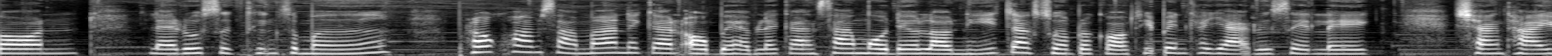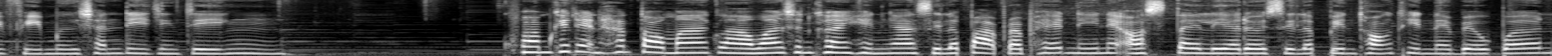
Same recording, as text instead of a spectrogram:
ก่อน และรู้สึกถึงเสมอ เพราะความสามารถในการออกแบบและการสร้างโมเดลเหล่านี้จากส่วนประกอบที่เป็นขยะหรือเศษเหล็ก ช่างไทยฝีมือชั้นดีจริง ๆความคิดเห็นท่านต่อมากล่าวว่าฉันเคยเห็นงานศิลปะประเภทนี้ในออสเตรเลียโดยศิลปินท้องถิ่นในเบลเบิร์น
